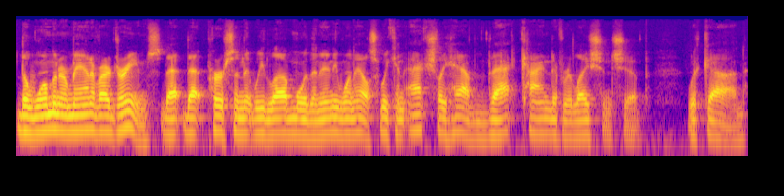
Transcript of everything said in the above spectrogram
the woman or man of our dreams, that, that person that we love more than anyone else. We can actually have that kind of relationship with God.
